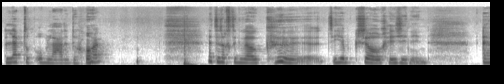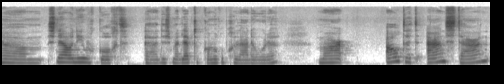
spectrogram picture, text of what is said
laptop opladen door. en toen dacht ik wel, kut, hier heb ik zo geen zin in. Um, snel een nieuwe gekocht. Uh, dus mijn laptop kan weer opgeladen worden. Maar altijd aanstaan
